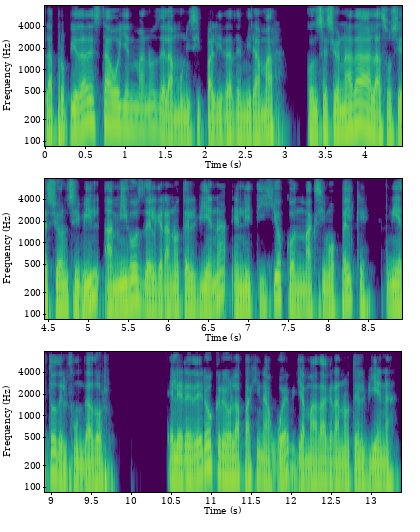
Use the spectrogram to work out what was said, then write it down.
La propiedad está hoy en manos de la Municipalidad de Miramar, concesionada a la Asociación Civil Amigos del Gran Hotel Viena en litigio con Máximo Pelke, nieto del fundador. El heredero creó la página web llamada Gran Hotel Viena,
